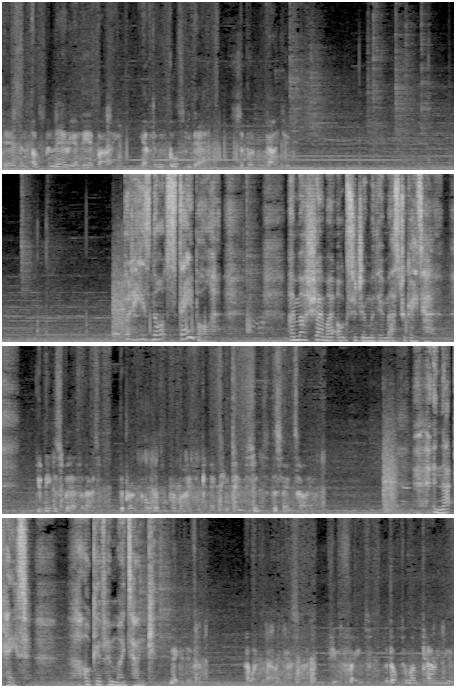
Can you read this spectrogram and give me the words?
There's an open area nearby. You have to move Gorski there. The probe will guide you. But he's not stable. I must share my oxygen with him, Astrogator. You'd need a spare for that. The protocol doesn't provide for connecting two suits at the same time. In that case, I'll give him my tank. Negative. I won't allow it. If you faint, the doctor won't carry you.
